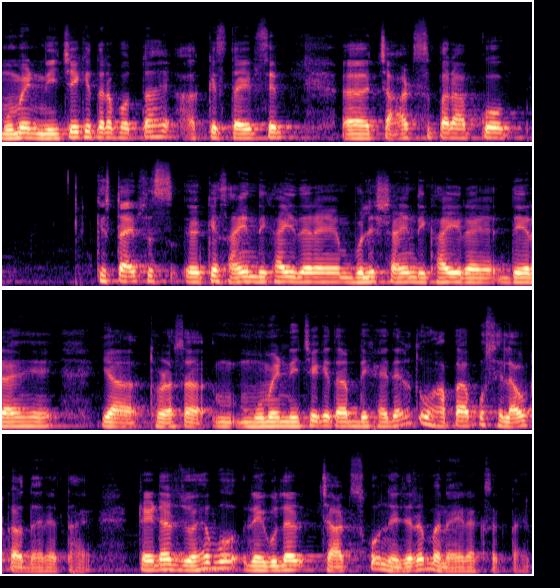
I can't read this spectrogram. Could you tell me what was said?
मूवमेंट नीचे की तरफ़ होता है। किस टाइप से चार्ट्स पर आपको किस टाइप से के साइन दिखाई दे रहे हैं बुलिश साइन दिखाई रहे, दे रहे हैं, या थोड़ा सा मूवमेंट नीचे की तरफ़ दिखाई दे रहा है तो वहाँ पर आपको सेल आउट करता रहता है। ट्रेडर जो है वो रेगुलर चार्ट्स को नज़र बनाए रख सकता है।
